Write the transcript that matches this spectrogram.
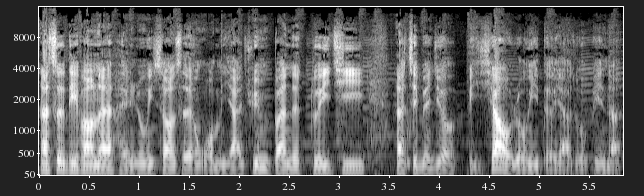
那这个地方呢，很容易造成我们牙菌斑的堆积，那这边就比较容易得牙周病了。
